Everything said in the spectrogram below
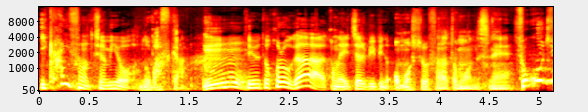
いかにその強みを伸ばすかうんっていうところが、この HRBP の面白さだと思うんですね。そこ重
